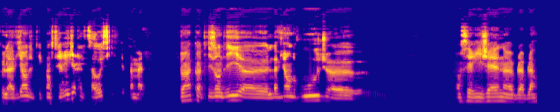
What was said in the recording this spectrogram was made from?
que la viande était cancérigène. Ça aussi, c'est pas mal. Tu vois, quand ils ont dit euh, la viande rouge, euh, cancérigène, euh, blabla.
